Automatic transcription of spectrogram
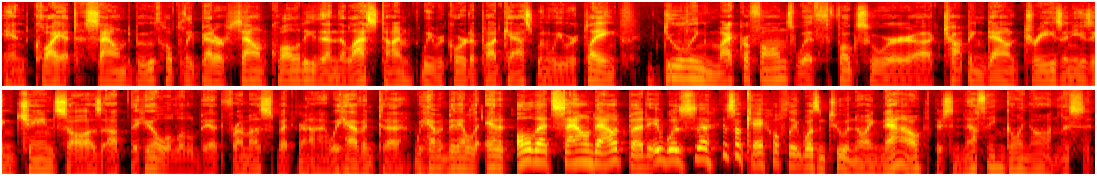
and quiet sound booth, hopefully better sound quality than the last time we recorded a podcast when we were playing dueling microphones with folks who were uh, chopping down trees and using chainsaws up the hill a little bit from us. But uh, we haven't uh, we haven't been able to edit all that sound out, but it was uh, it was okay. Hopefully it wasn't too annoying. Now there's nothing going on. Listen.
